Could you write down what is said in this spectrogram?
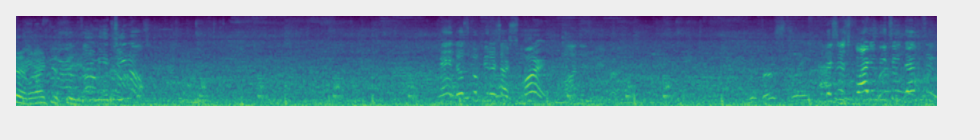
Shit, what I just see. Man, those computers are smart. This is fighting between them two.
